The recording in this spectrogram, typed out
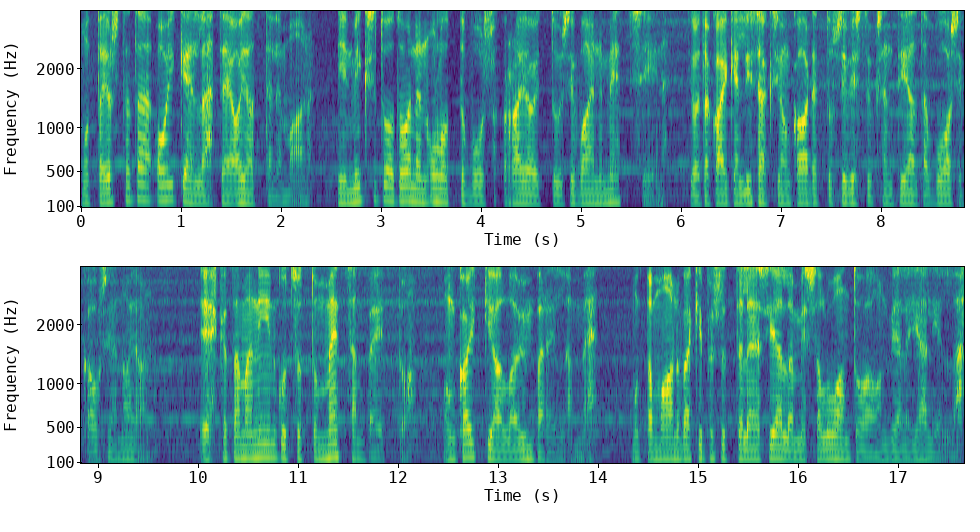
mutta jos tätä oikein lähtee ajattelemaan, niin miksi tuo toinen ulottuvuus rajoittuisi vain metsiin, joita kaiken lisäksi on kaadettu sivistyksen tieltä vuosikausien ajan? Ehkä tämä niin kutsuttu metsänpeitto on kaikkialla ympärillämme, mutta maan väki pysyttelee siellä, missä luontoa on vielä jäljellä.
